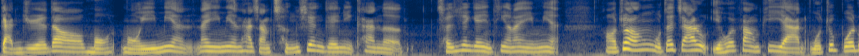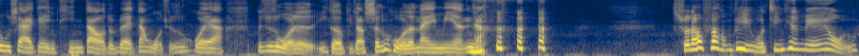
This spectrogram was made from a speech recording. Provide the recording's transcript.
感觉到某某一面，那一面他想呈现给你看的，呈现给你听的那一面。哦，就好像我在加入也会放屁呀、我就不会录下来给你听到，对不对？但我就是会啊，那就是我的一个比较生活的那一面。说到放屁，我今天没有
